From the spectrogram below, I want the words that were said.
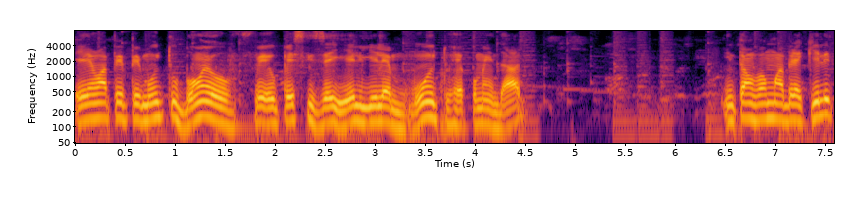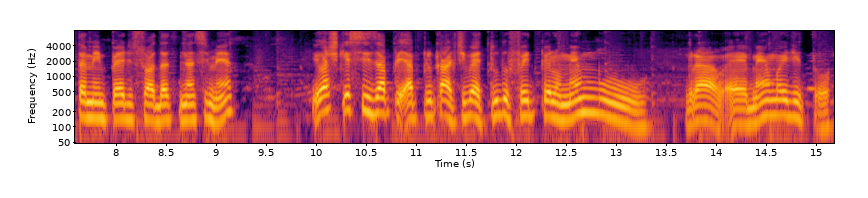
Ele é um app muito bom, eu, eu pesquisei ele e ele é muito recomendado. Então vamos abrir aqui, ele também pede sua data de nascimento. Eu acho que esses ap aplicativos é tudo feito pelo mesmo, é, mesmo editor.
